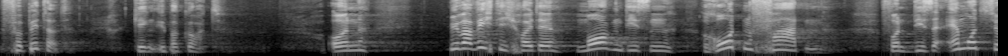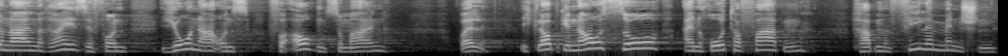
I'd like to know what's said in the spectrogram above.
verbittert gegenüber Gott. Und mir war wichtig, heute Morgen diesen roten Faden von dieser emotionalen Reise von Jona uns vor Augen zu malen, weil ich glaube, genau so ein roter Faden haben viele Menschen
